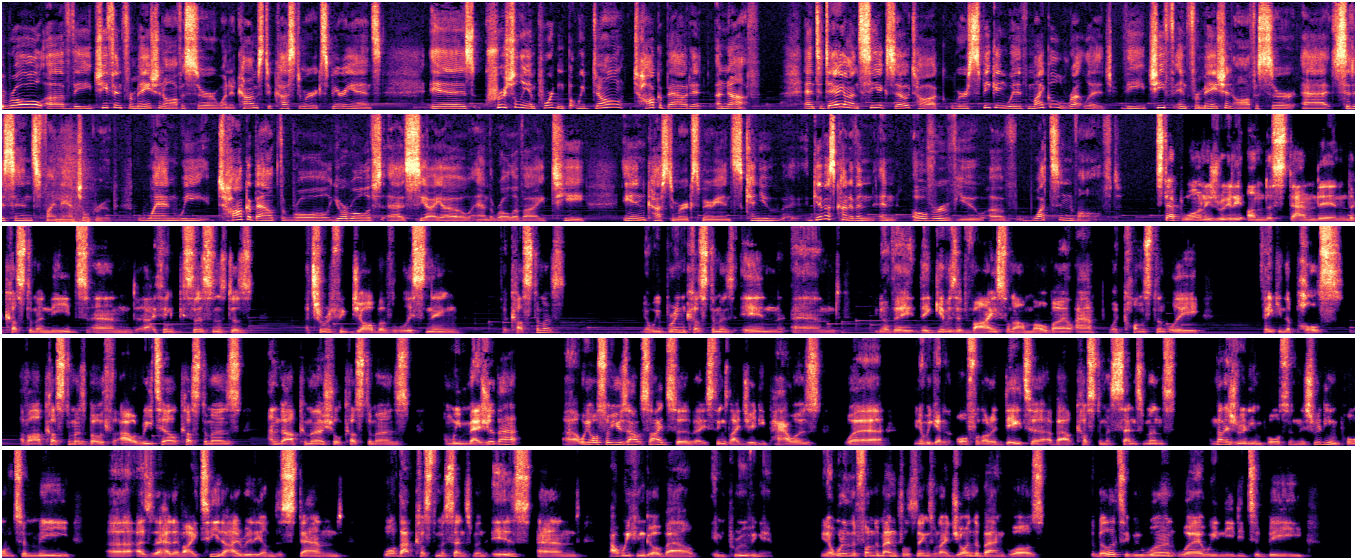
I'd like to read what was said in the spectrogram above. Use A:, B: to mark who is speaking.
A: The role of the Chief Information Officer when it comes to customer experience is crucially important, but we don't talk about it enough. And today on CXO Talk, we're speaking with Michael Ruttledge, the Chief Information Officer at Citizens Financial Group. When we talk about the role, your role of, as CIO and the role of IT in customer experience, can you uh, give us kind of an, an overview of what's involved?
B: Step one is really understanding the customer needs. And I think Citizens does a terrific job of listening for customers. You know, we bring customers in and you know they they give us advice on our mobile app. We're constantly taking the pulse of our customers, both our retail customers and our commercial customers, and we measure that. Uh, we also use outside surveys, things like JD Powers, where you know we get an awful lot of data about customer sentiments, and that is really important. It's really important to me uh, as the head of IT that I really understand what that customer sentiment is and how we can go about improving it. You know, one of the fundamental things when I joined the bank was stability. We weren't where we needed to be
